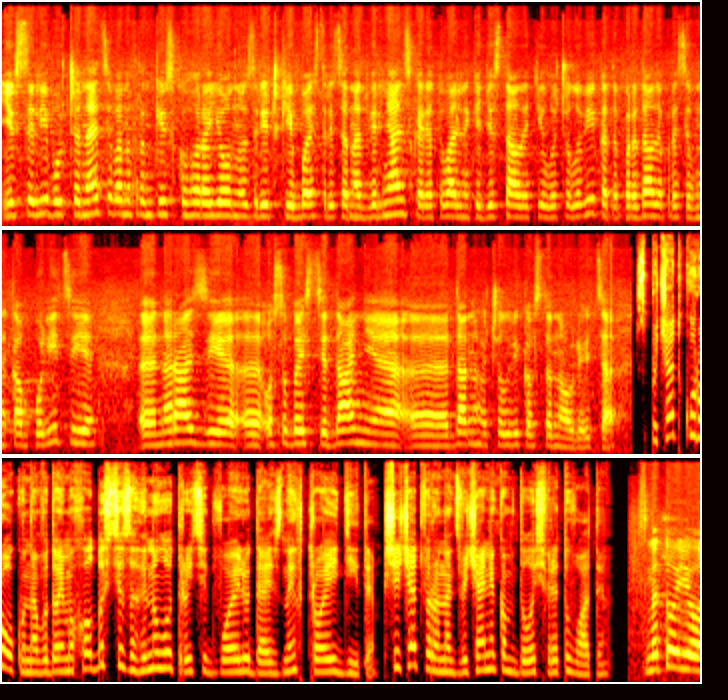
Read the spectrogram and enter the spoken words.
І в селі Вовчинець Івано-Франківського району з річки Бистриця Надвірнянська рятувальники дістали тіло чоловіка та передали працівникам поліції. Е, Наразі е, особисті дані е, даного чоловіка встановлюються. З початку року на водоймах області загинуло 32 людей, з них троє діти. Ще четверо надзвичайникам вдалося врятувати. З метою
